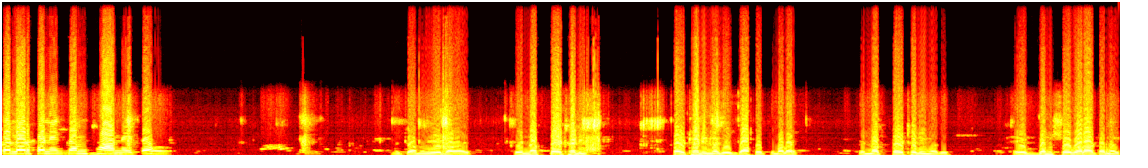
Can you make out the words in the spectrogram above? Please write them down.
कलर पण एकदम छान येतं. त्याच्यामध्ये हे बघा हे नथ पैठणी. पैठणी मध्ये दाखवतो तुम्हाला. हे नथ पैठणी मध्ये एकदम सोबर आटम आहे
